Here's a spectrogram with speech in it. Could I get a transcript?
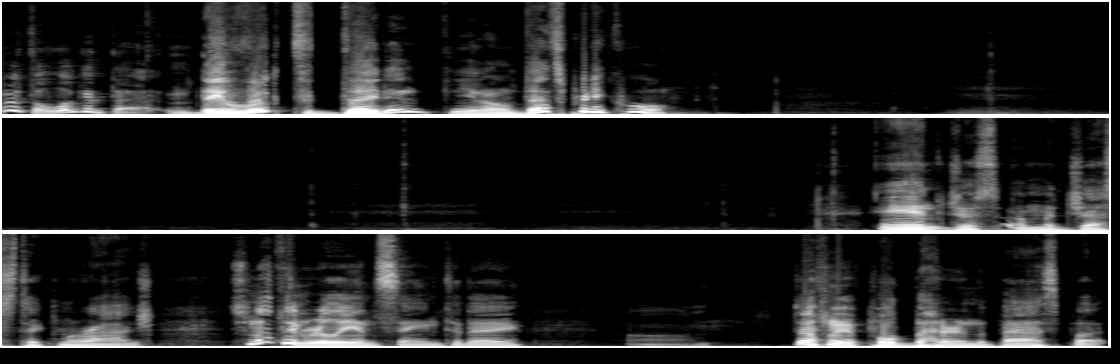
You have to look at that. They looked, they didn't, you know, that's pretty cool. And just a majestic mirage. So nothing really insane today. Um, definitely have pulled better in the past, but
